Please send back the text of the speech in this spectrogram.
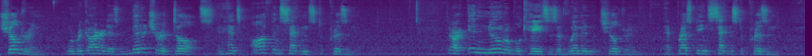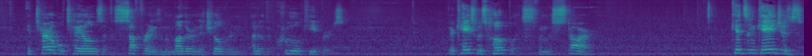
Children were regarded as miniature adults and hence often sentenced to prison. There are innumerable cases of women with children at breast being sentenced to prison and terrible tales of the sufferings of the mother and the children under the cruel keepers. Their case was hopeless from the start. Kids in cages,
